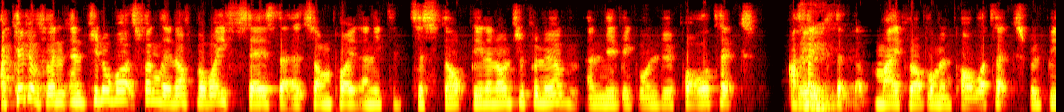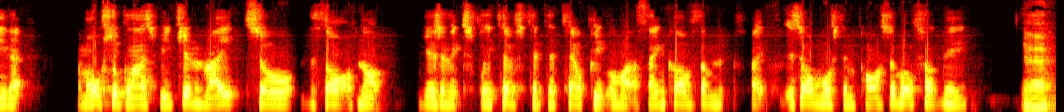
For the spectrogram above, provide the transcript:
I could have. And, and do you know what's funnily enough? My wife says that at some point I need to, to stop being an entrepreneur and maybe go and do politics. I really? think that my problem in politics would be that I'm also Glaswegian, right? So the thought of not using expletives to, to tell people what I think of them. It's almost impossible for me. Yeah.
